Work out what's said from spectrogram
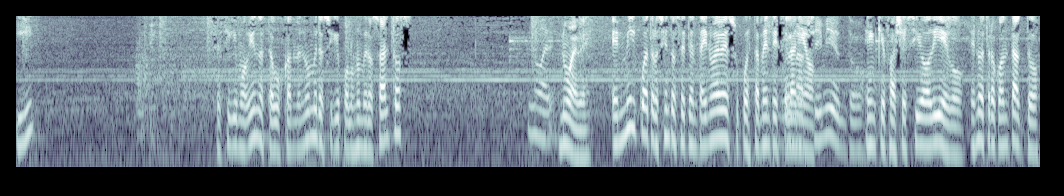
y se sigue moviendo, está buscando el número, sigue por los números altos. Nueve. 9. En 1479 supuestamente es el año en que falleció Diego. Es nuestro contacto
